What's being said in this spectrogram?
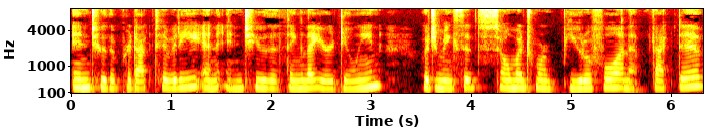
into the productivity and into the thing that you're doing, which makes it so much more beautiful and effective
